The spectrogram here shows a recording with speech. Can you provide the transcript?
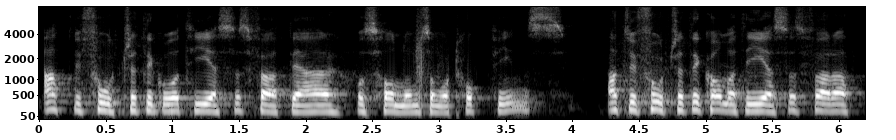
Att vi fortsätter gå till Jesus för att det är hos honom som vårt hopp finns. Att vi fortsätter komma till Jesus för att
